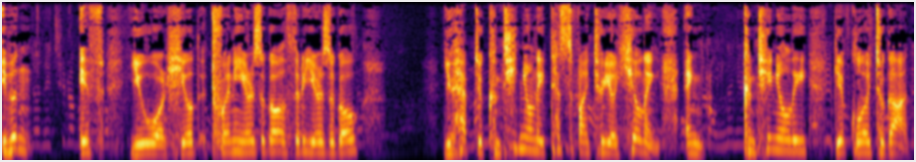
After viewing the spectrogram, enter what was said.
Even if you were healed 20 years ago, 30 years ago, you have to continually testify to your healing and continually give glory to God.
